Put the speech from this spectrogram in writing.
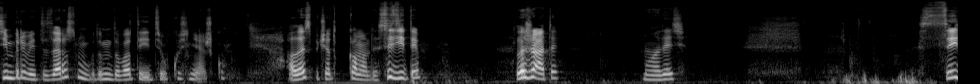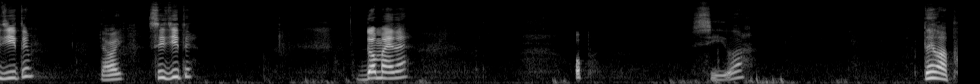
Всім привіт! Зараз ми будемо давати їй цю вкусняшку. Але спочатку команди. Сидіти. Лежати. Молодець. Сидіти. Давай. Сидіти. До мене. Оп. Сіла. Дай лапу.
